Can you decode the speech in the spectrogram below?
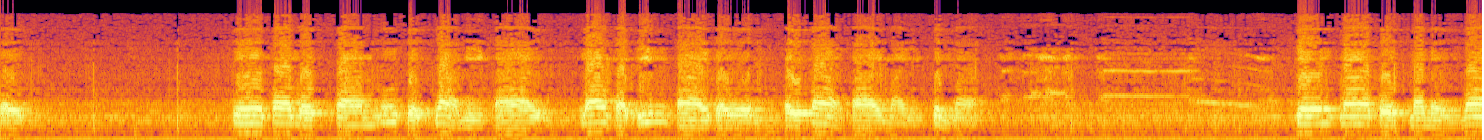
เดิมคือพอหมดความรู้สึกว่ามีกาย แล้วก็ทิ้งกายเดิมไปสร้างกายใหม่ขึ้นมาเจนปรากฏมาหนึ่งว่า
